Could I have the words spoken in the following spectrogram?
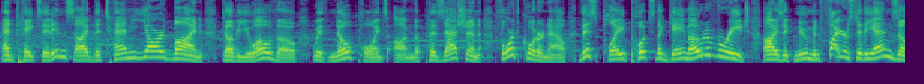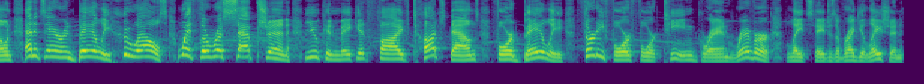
and takes it inside the 10 yard line. WO, though, with no points on the possession. Fourth quarter now, this play puts the game out of reach. Isaac Newman fires to the end zone, and it's Aaron Bailey, who else, with the reception. You can make it five touchdowns for Bailey. 34 14 Grand River. Late stages of regulation.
